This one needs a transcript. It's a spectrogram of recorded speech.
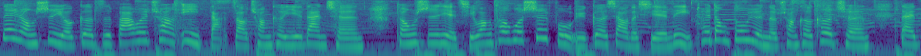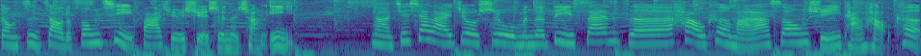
内容是由各自发挥创意，打造创客耶诞城，同时也期望透过市府与各校的协力，推动多元的创客课程，带动制造的风气，发掘学生的创意。那接下来就是我们的第三则好客马拉松，许一堂好课。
